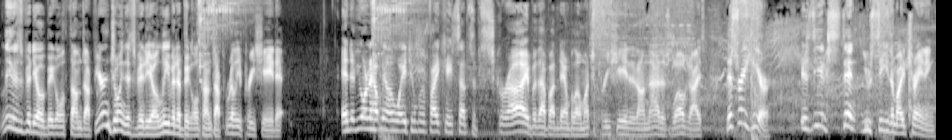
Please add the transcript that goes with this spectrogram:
leave this video a big old thumbs up. If you're enjoying this video, leave it a big old thumbs up. Really appreciate it. And if you want to help me on way to 2.5k subs, subscribe with that button down below. Much appreciated on that as well, guys. This right here is the extent you see to my training.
